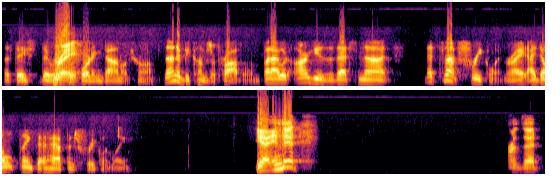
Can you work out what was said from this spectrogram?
that they they were right. supporting Donald Trump. Then it becomes a problem. But I would argue that that's not that's not frequent, right? I don't think that happens frequently. Yeah, and that or that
